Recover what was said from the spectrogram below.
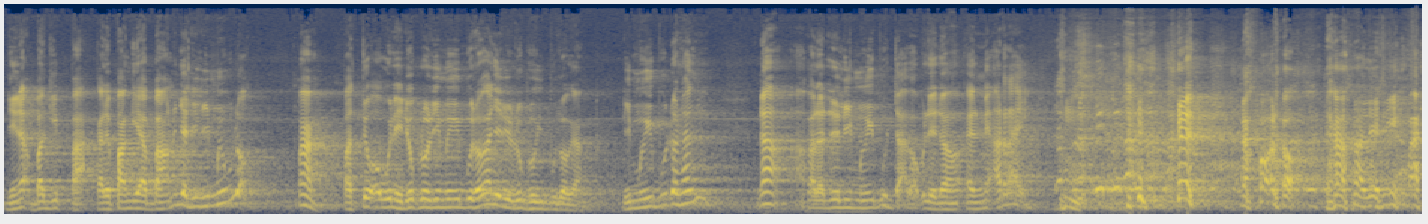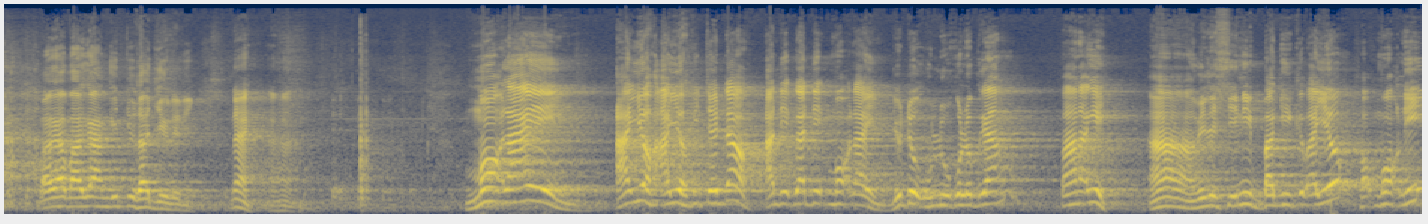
Dia nak bagi pak. Kalau panggil abang ni jadi lima pula. Ha, patut boleh 25 ribu orang jadi 20 ribu orang. 5 ribu dah lari. Nah, kalau ada 5 ribu tak kau boleh dah helmet arai. Nampak tak? Ha, dia ni barang-barang gitu saja dia ni. Nah. Ha. Mak lain. Ayah-ayah kita dah. Adik-beradik mak lain. Duduk ulu kalau berang. Faham tak lagi? Ha, bila sini bagi ke ayah, hak mak ni,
